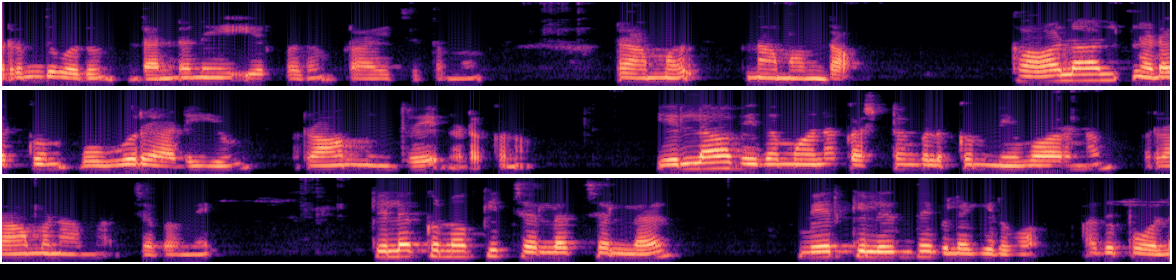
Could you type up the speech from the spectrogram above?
வருந்துவதும் தண்டனையை ஏற்பதும் பிராயச்சித்தமும். ராம நாமம்தான் காலால் நடக்கும் ஒவ்வொரு அடியும் ராம் என்றே நடக்கணும். எல்லா விதமான கஷ்டங்களுக்கும் நிவாரணம் ராமநாம ஜபமே. கிழக்கு நோக்கி செல்ல செல்ல மேற்கிலிருந்து விலகிடுவோம். அதுபோல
